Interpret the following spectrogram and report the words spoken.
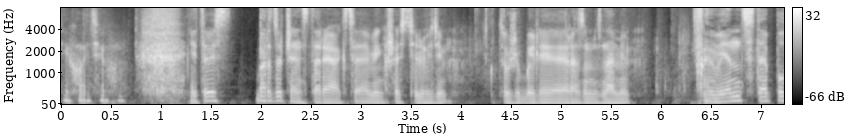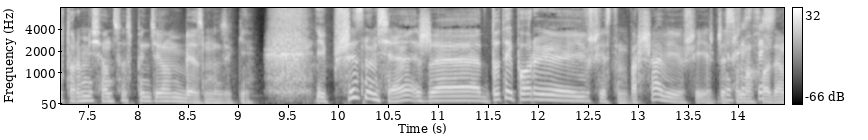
cicho, cicho. I to jest bardzo częsta reakcja większości ludzi, którzy byli razem z nami. Więc te półtora miesiąca spędziłem bez muzyki. I przyznam się, że do tej pory już jestem w Warszawie, już jeżdżę już samochodem.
